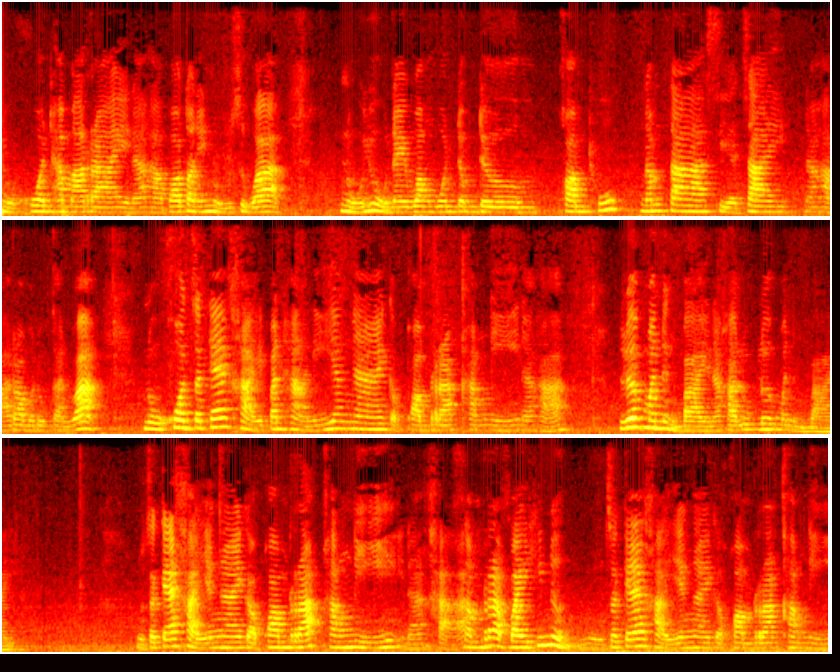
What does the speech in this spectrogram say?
หนูควรทำอะไรนะคะ เพราะตอนนี้หนูรู้สึกว่า หนูอยู่ในวังวนเดิมๆความทุกข์น้ำตาเสียใจนะคะ เรามาดูกันว่า หนูควรจะแก้ไขปัญหานี้ยังไงกับความรักครั้งนี้นะคะ เลือกมาหนึ่งใบนะคะ ลูกเลือกมาหนึ่งใบ นูจะแก้ไขยังไงกับความรักครั้งนี้นะคะสำหรับใบที่หนึ่งหนูจะแก้ไขยังไงกับความรักครั้งนี้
